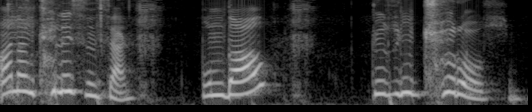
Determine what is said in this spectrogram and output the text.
Aynen kölesin sen. Bunu da al. Gözün kör olsun.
